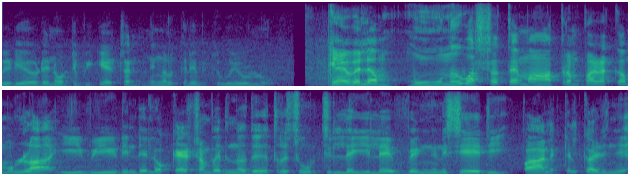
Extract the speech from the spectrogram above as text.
വീഡിയോയുടെ നോട്ടിഫിക്കേഷൻ നിങ്ങൾക്ക് ലഭിക്കുകയുള്ളൂ. കേവലം മൂന്ന് വർഷത്തെ മാത്രം പഴക്കമുള്ള ഈ വീടിന്റെ ലൊക്കേഷൻ വരുന്നത് തൃശ്ശൂർ ജില്ലയിലെ വെങ്ങണിശ്ശേരി പാലക്കൽ കഴിഞ്ഞ്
